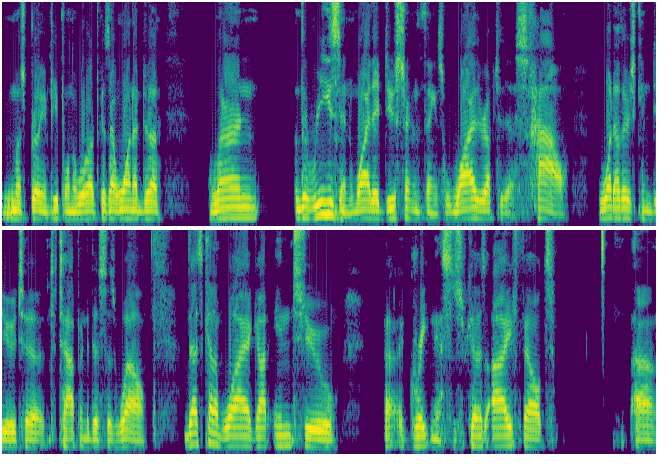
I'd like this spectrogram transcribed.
most brilliant people in the world because I wanted to learn the reason why they do certain things, why they're up to this, how, what others can do to to tap into this as well. That's kind of why I got into uh, greatness, is because I felt uh,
